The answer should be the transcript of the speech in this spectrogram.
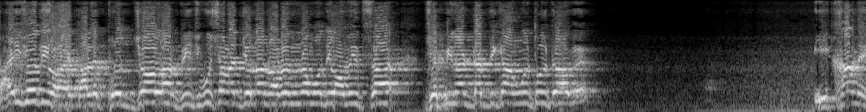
তাই যদি হয়, তাহলে প্রজ্জ্বল আর ব্রিজভূষণের জন্য নরেন্দ্র মোদী, অমিত শাহ, জেপি নাড্ডার দিকে আঙুল তুলতে হবে। এখানে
